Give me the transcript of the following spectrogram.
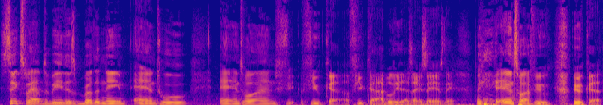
Six would have to be this brother named Antoine Antoine Fuqua. Fuqua, I believe that's how you say his name. But Antoine Fuqua,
